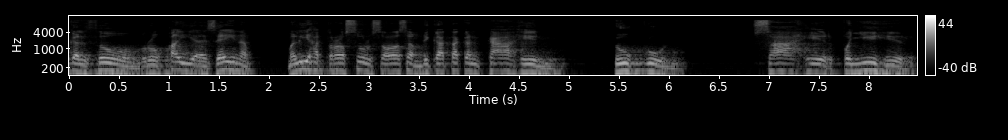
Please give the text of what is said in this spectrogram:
Kalthum, Ruqayyah, Zainab melihat Rasul SAW dikatakan kahin, dukun, sahir, penyihir.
